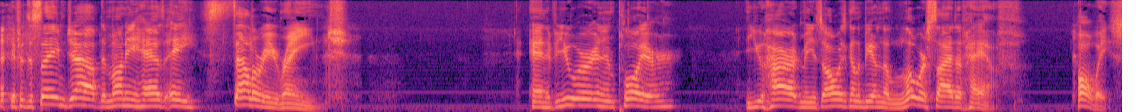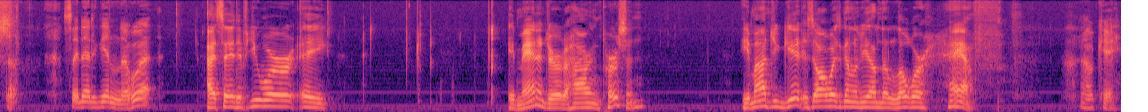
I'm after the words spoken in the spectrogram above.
if it's the same job, the money has a salary range. And if you were an employer, you hired me, it's always going to be on the lower side of half. Always. Say that again. The what? I said if you were a a manager or a hiring person, the amount you get is always going to be on the lower half. Okay.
